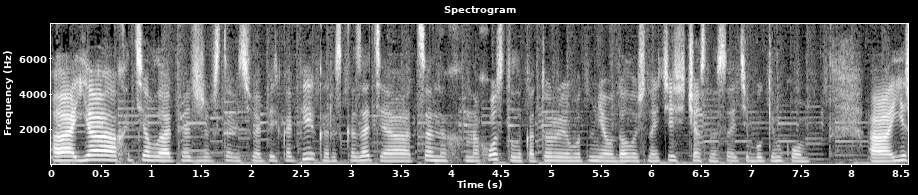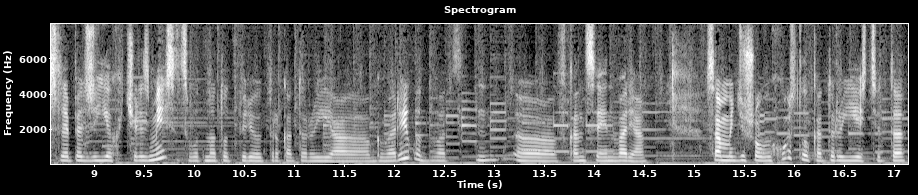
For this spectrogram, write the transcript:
А, я хотела, опять же, вставить свои 5 копеек и рассказать о ценах на хостелы, которые вот мне удалось найти сейчас на сайте Booking.com. А, если, опять же, ехать через месяц, вот на тот период, про который я говорила, 20, э, в конце января, самый дешевый хостел, который есть, это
